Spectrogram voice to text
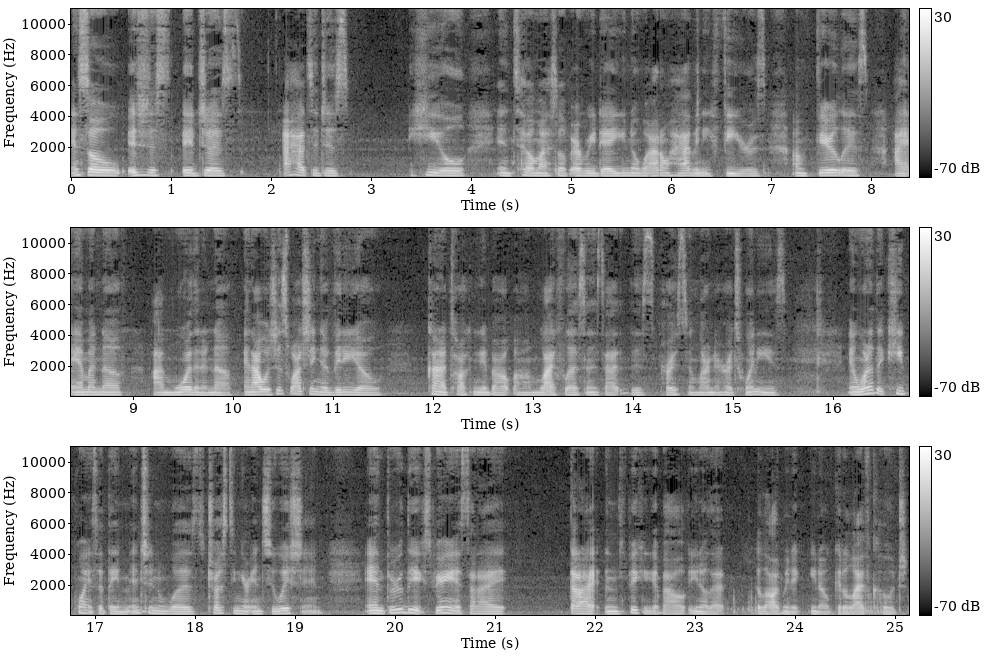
And so it's just it just I had to just heal and tell myself every day, you know what, I don't have any fears. I'm fearless. I am enough. I'm more than enough. And I was just watching a video kind of talking about um, life lessons that this person learned in her 20s. And one of the key points that they mentioned was trusting your intuition. And through the experience that I that I am speaking about, you know, that allowed me to, you know, get a life coach,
